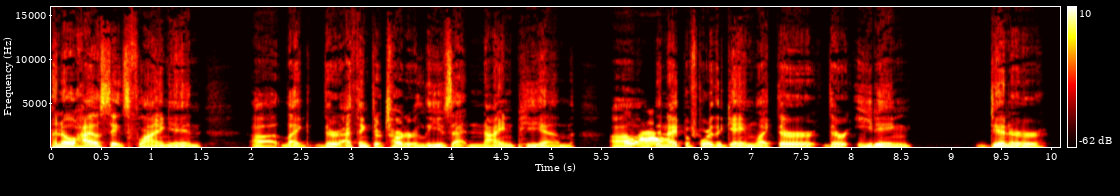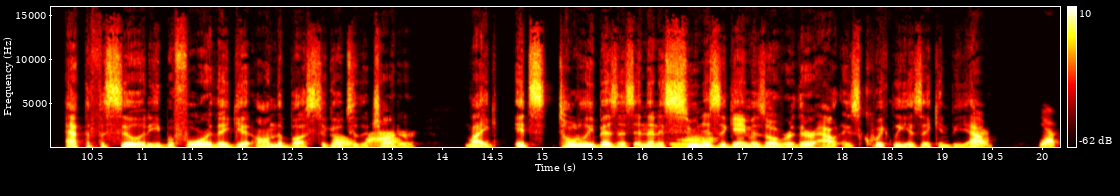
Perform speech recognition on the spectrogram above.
I know Ohio State's flying in uh, like their I think their charter leaves at 9 p.m um, oh, wow. the night before the game. Like they're they're eating dinner at the facility before they get on the bus to go oh, to the wow. charter. Like it's totally business. And then as yeah. soon as the game is over, they're out as quickly as they can be sure. out. Yep.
